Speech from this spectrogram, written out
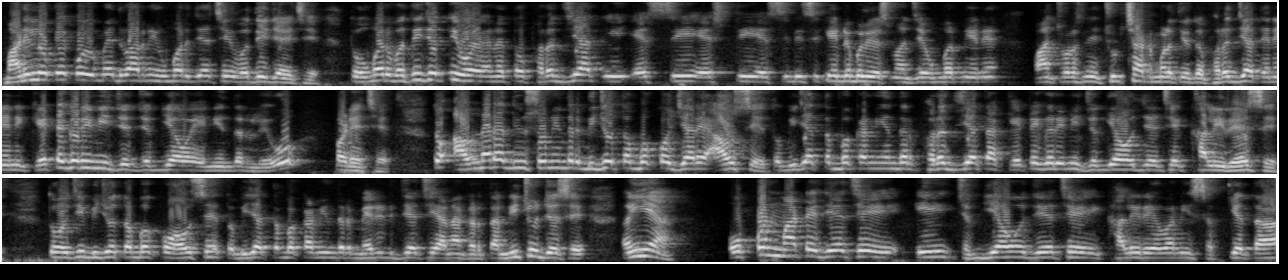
માની લો કે કોઈ ઉમેદવારની ઉંમર જે છે વધી જાય છે. તો ઉંમર વધી જતી હોય અને તો ફરજિયાત એસસી એસટી એસસીબીસી કે ડબલ્યુએસમાં જે ઉંમરની એને પાંચ વર્ષની છૂટછાટ મળતી હોય તો ફરજિયાત એને એની કેટેગરીની જે જગ્યા હોય એની અંદર લેવું પડે છે. તો આવનારા દિવસોની અંદર બીજો તબક્કો જ્યારે આવશે, તો બીજા તબક્કાની અંદર ફરજિયાત આ કેટેગરીની જગ્યાઓ જે છે ખાલી રહેશે. તો હજી બીજો તબક્કો આવશે, તો બીજા તબક્કાની અંદર મેરિટ જે છે આના કરતાં નીચું જશે. અહીંયા ઓપન માટે જે છે એ જગ્યાઓ જે છે એ ખાલી રહેવાની શક્યતા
